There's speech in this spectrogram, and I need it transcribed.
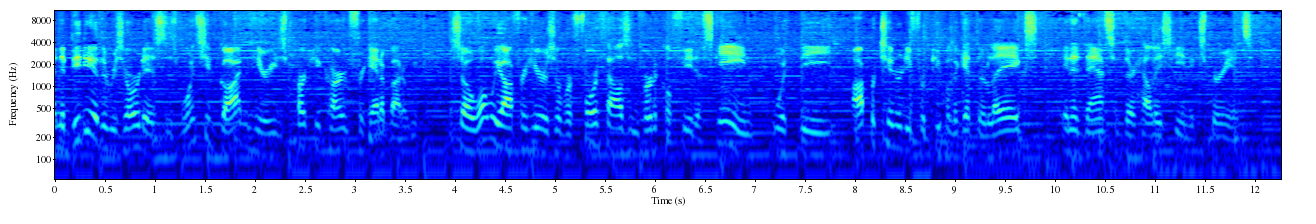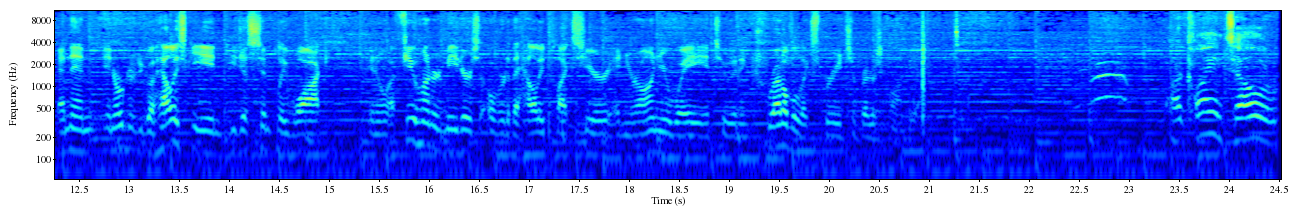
And the beauty of the resort is, is once you've gotten here, you just park your car and forget about it. So what we offer here is over 4,000 vertical feet of skiing with the opportunity for people to get their legs in advance of their heli skiing experience. And then in order to go heli skiing, you just simply walk you know, a few hundred meters over to the heliplex here and you're on your way into an incredible experience in British Columbia. Our clientele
